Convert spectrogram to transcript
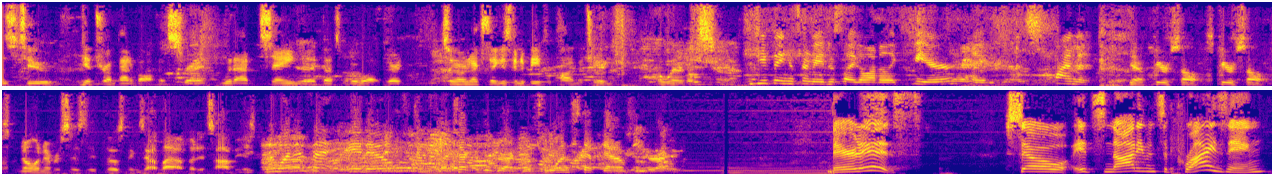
Was to get Trump out of office, right? Without saying it, that's what it was, right? So our next thing is going to be for climate change awareness. Do you think it's going to be just like a lot of like fear, like climate? Yeah, fear sells. Fear sells. No one ever says those things out loud, but it's obvious. And what is it you do? A technical director is one step down from director. There it is. So it's not even surprising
